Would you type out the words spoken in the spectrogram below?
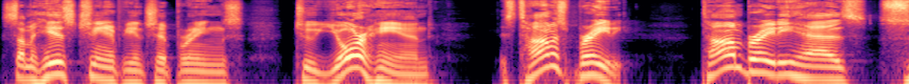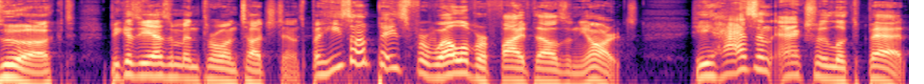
some of his championship rings to your hand is Thomas Brady. Tom Brady has sucked because he hasn't been throwing touchdowns, but he's on pace for well over 5,000 yards. He hasn't actually looked bad.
